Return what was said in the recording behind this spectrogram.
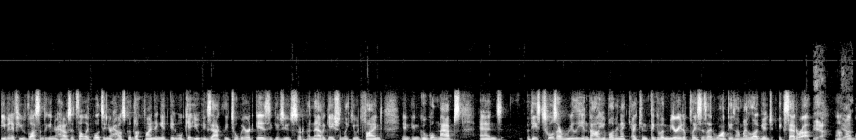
Even if you've lost something in your house, it's not like, well, it's in your house, good luck finding it. It will get you exactly to where it is. It gives you sort of a navigation like you would find in, in Google Maps. And these tools are really invaluable. I mean, I, I can think of a myriad of places I'd want these on my luggage, etc. Yeah, uh, yeah. I'm,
